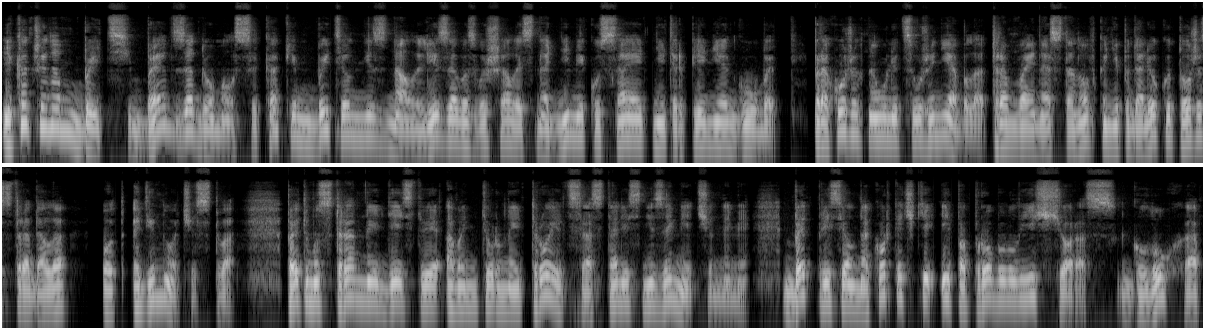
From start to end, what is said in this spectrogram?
«И как же нам быть?» Бед задумался. Как им быть, он не знал. Лиза возвышалась над ними, кусая от нетерпения губы. Прохожих на улице уже не было, трамвайная остановка неподалеку тоже страдала от одиночества, поэтому странные действия авантюрной троицы остались незамеченными. Бет присел на корточки и попробовал еще раз. Глухо.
